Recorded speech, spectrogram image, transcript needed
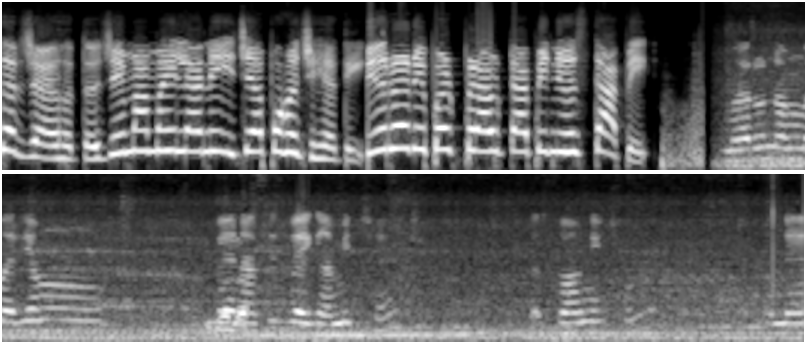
સર્જાયો હતો, જેમાં મહિલાને ઈજા પહોંચી હતી. Bureau report proud Tapi news Tapi. મારું નામ મરિયમ બેન આશીષભાઈ ગામિત છે. કસવાવની છું. અને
